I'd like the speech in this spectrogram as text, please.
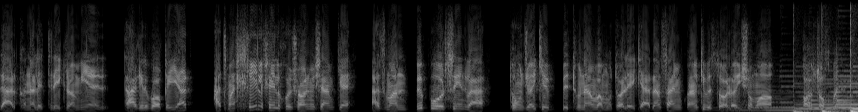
در کانال تلگرامی تغییر واقعیت حتما خیلی خیلی خوشحال میشم که از من بپرسین و تا اونجایی که بتونم و مطالعه کردم سعی می‌کنم که به سوالهای شما پاسخ بدم.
